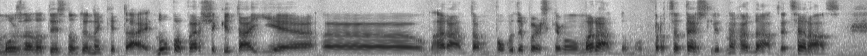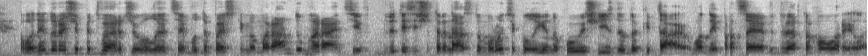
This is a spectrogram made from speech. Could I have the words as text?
можна натиснути на Китай. Ну, по-перше, Китай є е, гарантом по Будапештському меморандуму. Про це теж слід нагадати. Це раз. Вони, до речі, підтверджували цей Будапештський меморандум гарантій в 2013 році, коли Янукович їздив до Китаю. Вони про це відверто говорили.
